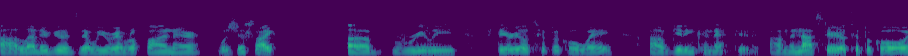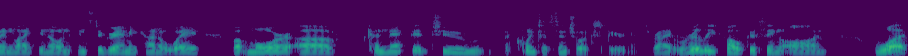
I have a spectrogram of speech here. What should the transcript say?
uh, leather goods that we were able to find there was just like a really stereotypical way of getting connected. Um, and not stereotypical in like, you know, an Instagrammy kind of way, but more of connected to a quintessential experience, right? Really focusing on what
